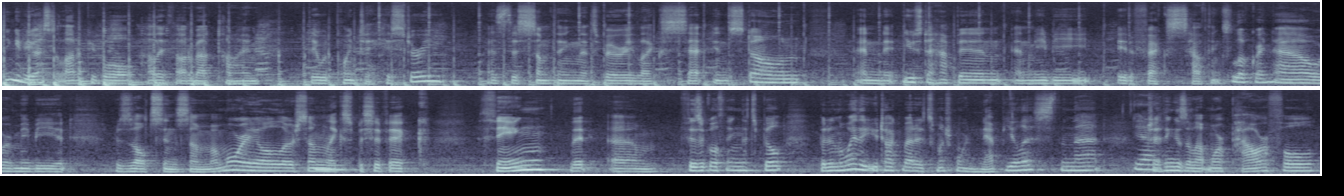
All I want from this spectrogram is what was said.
think if you asked a lot of people how they thought about time, they would point to history as this something that's very like set in stone and it used to happen and maybe it affects how things look right now or maybe it results in some memorial or some like specific thing that um, physical thing that's built. But in the way that you talk about it it's much more nebulous than that Yeah. which i think is a lot more powerful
